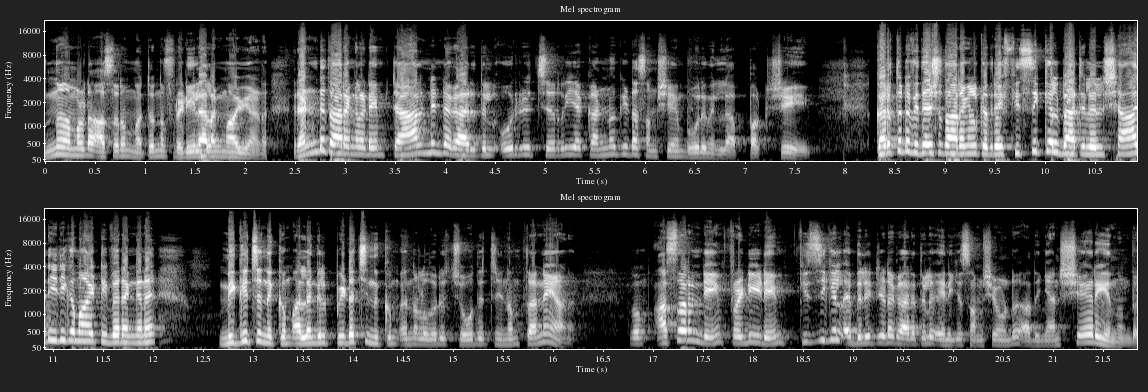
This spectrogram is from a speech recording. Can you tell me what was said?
ഒന്ന് നമ്മുടെ അസറും മറ്റൊന്ന് ഫ്രെഡി ലാലങ്മാവിയാണ് രണ്ട് താരങ്ങളുടെയും ടാലന്റിന്റെ കാര്യത്തിൽ ഒരു ചെറിയ കണ്ണുകിട സംശയം പോലുമില്ല. പക്ഷേ കരുത്തുറ്റ വിദേശ താരങ്ങൾക്കെതിരെ ഫിസിക്കൽ ബാറ്റിലിൽ ശാരീരികമായിട്ട് ഇവരെങ്ങനെ മികച്ചു നിൽക്കും അല്ലെങ്കിൽ പിടച്ചു നിൽക്കും എന്നുള്ളത് ഒരു ചോദ്യചിഹ്നം തന്നെയാണ്. അപ്പം അസറിന്റെയും ഫ്രെഡിയുടെയും ഫിസിക്കൽ എബിലിറ്റിയുടെ കാര്യത്തിൽ എനിക്ക് സംശയമുണ്ട്. അത് ഞാൻ ഷെയർ ചെയ്യുന്നുണ്ട്.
